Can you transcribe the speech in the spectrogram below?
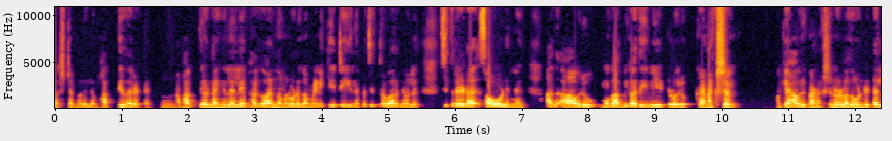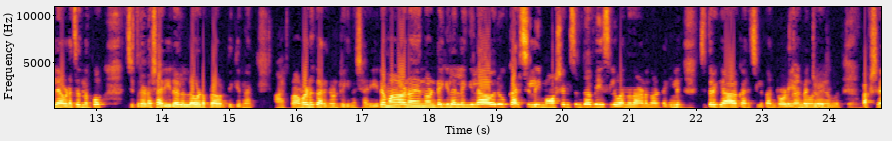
കഷ്ടങ്ങളിലും ഭക്തി തരട്ടെ ആ ഭക്തി ഉണ്ടെങ്കിലല്ലേ ഭഗവാൻ നമ്മളോട് കമ്മ്യൂണിക്കേറ്റ് ചെയ്യുന്ന. ഇപ്പൊ ചിത്ര പറഞ്ഞ പോലെ ചിത്രയുടെ സോളിന് അത് ആ ഒരു മൂകാംബിക ദേവിയായിട്ടുള്ള ഒരു കണക്ഷൻ ഓക്കെ ആ ഒരു കണക്ഷൻ ഉള്ളത് കൊണ്ടിട്ടല്ലേ അവിടെ ചെന്നപ്പോ ചിത്രയുടെ ശരീരമല്ല അവിടെ പ്രവർത്തിക്കുന്നത് ആത്മാവാണ് കരഞ്ഞുകൊണ്ടിരിക്കുന്നത് ശരീരമാണ് എന്നുണ്ടെങ്കിൽ അല്ലെങ്കിൽ ആ ഒരു കരച്ചിൽ ഇമോഷൻസിന്റെ ബേസിൽ വന്നതാണെന്നുണ്ടെങ്കിൽ ചിത്രയ്ക്ക് ആ കരച്ചിൽ കൺട്രോൾ ചെയ്യാൻ പറ്റുമായിരുന്നു പറ്റും. പക്ഷെ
